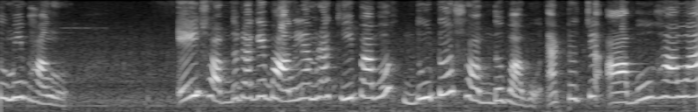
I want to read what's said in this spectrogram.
তুমি ভাঙো। এই শব্দটাকে ভাঙলে আমরা কি পাবো? দুটো শব্দ পাবো। একটা হচ্ছে আবহাওয়া,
